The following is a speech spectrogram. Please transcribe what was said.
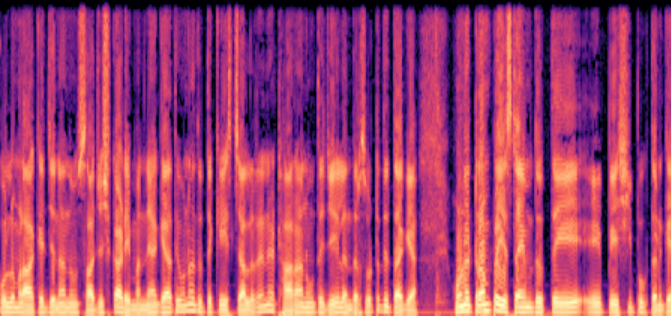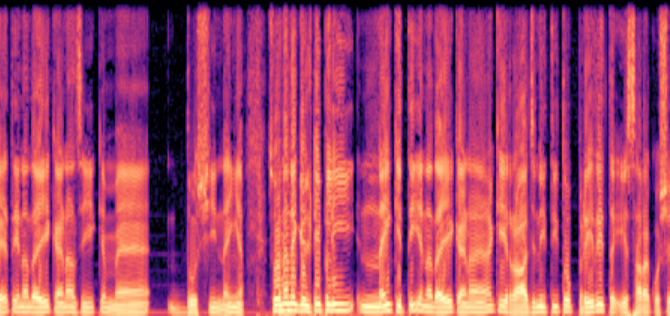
ਕੁੱਲ ਮਿਲਾ ਕੇ ਜਿਨ੍ਹਾਂ ਨੂੰ ਸਾਜ਼ਿਸ਼ ਘਾੜੇ ਮੰਨਿਆ ਗਿਆ ਤੇ ਉਹਨਾਂ ਦੇ ਉੱਤੇ ਕੇਸ ਚੱਲ ਰਹੇ ਨੇ। 18 ਨੂੰ ਤੇ ਜੇਲ੍ਹ ਅੰਦਰ ਸੁੱਟ ਦਿੱਤਾ ਗਿਆ। ਹੁਣ ਟਰੰਪ ਇਸ ਟਾਈਮ ਦੇ ਉੱਤੇ ਇਹ ਪੇਸ਼ੀ ਭੁਗਤਣ ਗਏ ਤੇ ਇਹਨਾਂ ਦਾ ਇਹ ਕਹਿਣਾ ਸੀ ਕਿ ਮੈਂ ਦੋਸ਼ੀ ਨਹੀਂ ਆ। ਸੋ ਇਹਨਾਂ ਨੇ ਗਿਲਟੀ ਪਲੀ ਨਹੀਂ ਕੀਤੀ। ਇਹਨਾਂ ਦਾ ਇਹ ਕਹਿਣਾ ਹੈ ਕਿ ਰਾਜਨੀਤੀ ਤੋਂ ਪ੍ਰੇਰਿਤ ਇਹ ਸਾਰਾ ਕੁਝ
